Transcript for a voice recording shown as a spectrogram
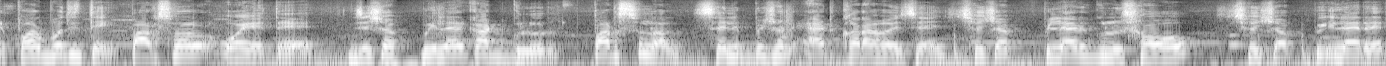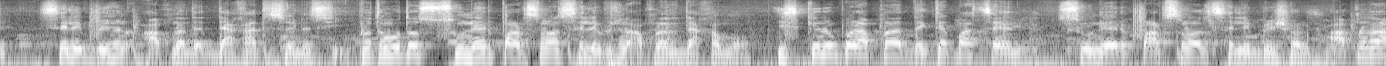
এর পরবর্তীতে পার্সোনাল ওয়েতে যেসব প্লেয়ার কার্ডগুলোর পার্সোনাল সেলিব্রেশন অ্যাড করা হয়েছে, সেসব প্লেয়ারগুলো সহ সেসব প্লেয়ারের সেলিব্রেশন আপনাদের দেখাতে চলেছি। প্রথমত সুনের পার্সোনাল সেলিব্রেশন আপনাদের দেখাবো। স্ক্রিনের উপর আপনারা দেখতে পাচ্ছেন সুনের পার্সোনাল সেলিব্রেশন আপনারা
